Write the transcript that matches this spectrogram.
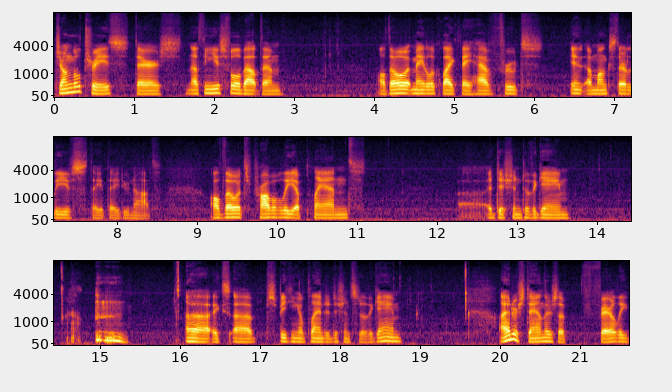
jungle trees. There's nothing useful about them. Although it may look like they have fruit in amongst their leaves, they, they do not. Although it's probably a planned uh, addition to the game. uh, uh, speaking of planned additions to the game, I understand there's a fairly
